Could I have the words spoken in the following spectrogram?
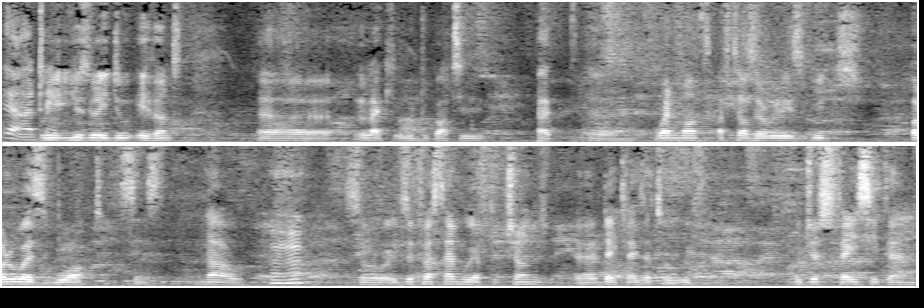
Yeah, we usually do events uh, like we do party at uh, one month after the release, which always worked since now. Mm-hmm. So it's the first time we have to change a date like that. So we we just face it and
